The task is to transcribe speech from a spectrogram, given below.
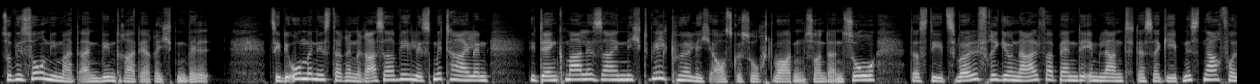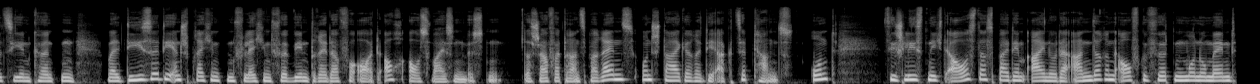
sowieso niemand ein Windrad errichten will. CDU-Ministerin Rasser will es mitteilen, die Denkmale seien nicht willkürlich ausgesucht worden, sondern so, dass die zwölf Regionalverbände im Land das Ergebnis nachvollziehen könnten, weil diese die entsprechenden Flächen für Windräder vor Ort auch ausweisen müssten. Das schaffe Transparenz und steigere die Akzeptanz. Und Sie schließt nicht aus, dass bei dem ein oder anderen aufgeführten Monument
